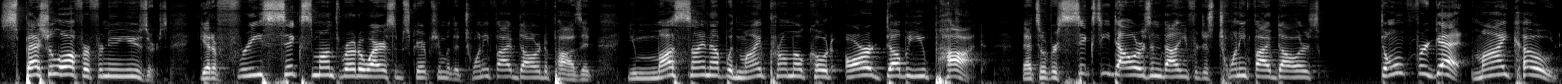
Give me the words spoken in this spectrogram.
Special offer for new users. Get a free six month RotoWire subscription with a $25 deposit. You must sign up with my promo code RWPOD. That's over $60 in value for just $25. Don't forget my code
